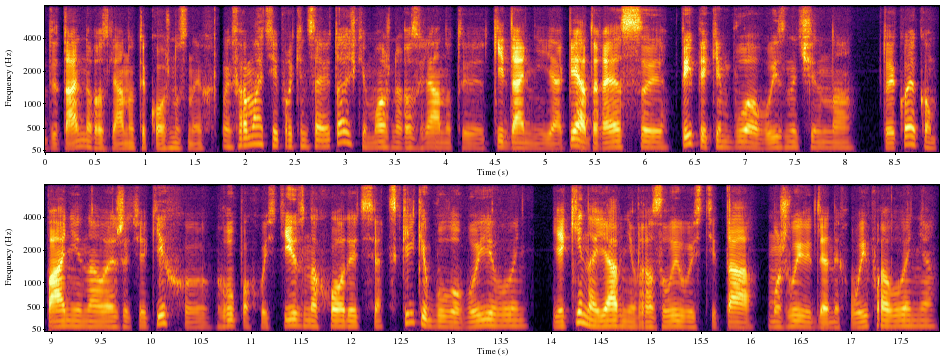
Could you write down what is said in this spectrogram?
детально розглянути кожну з них. У інформації про кінцеві точки можна розглянути такі дані, як IP-адреси, тип, яким була визначена, до якої компанії належить, в яких е, групах хостів знаходиться, скільки було виявлень, які наявні вразливості та можливі для них виправлення,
